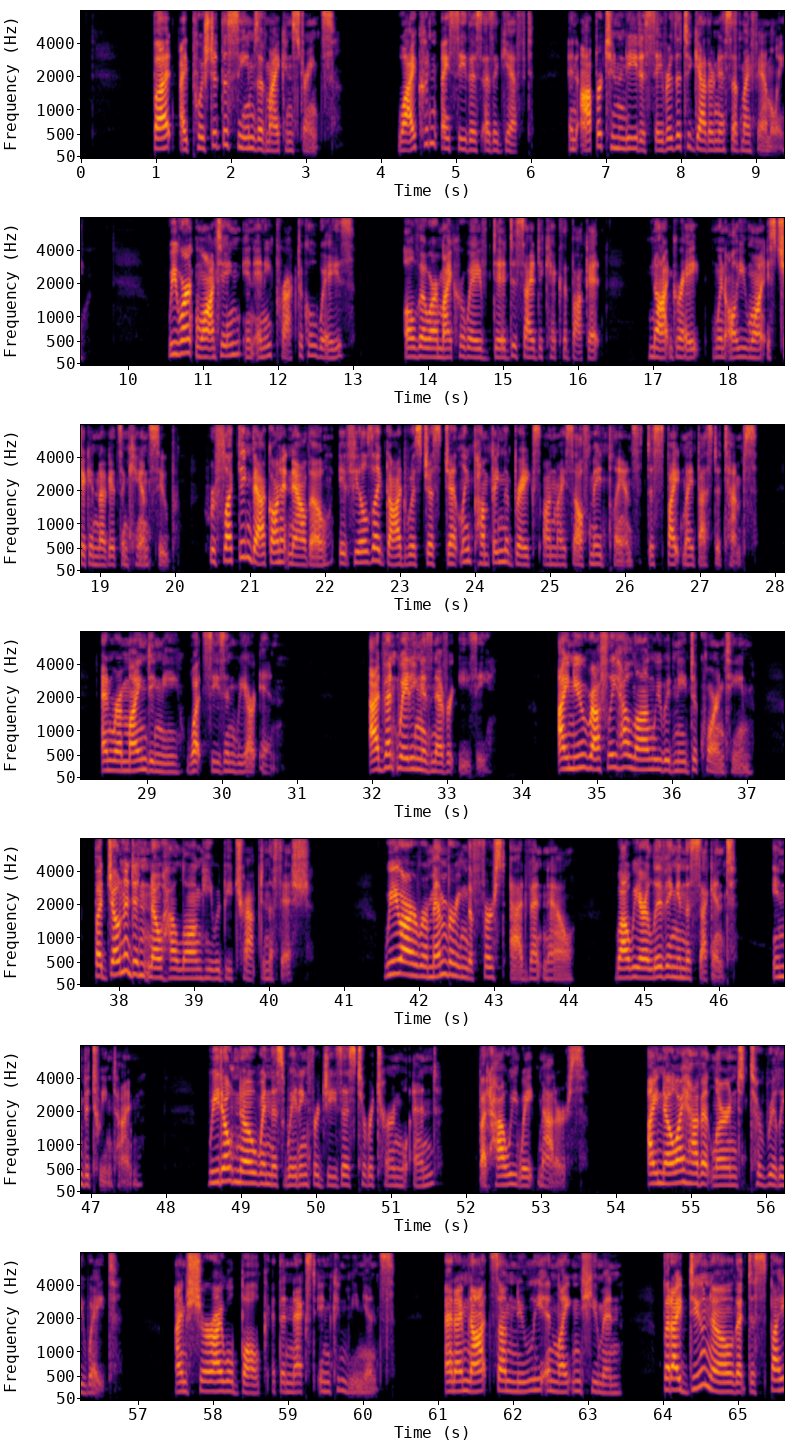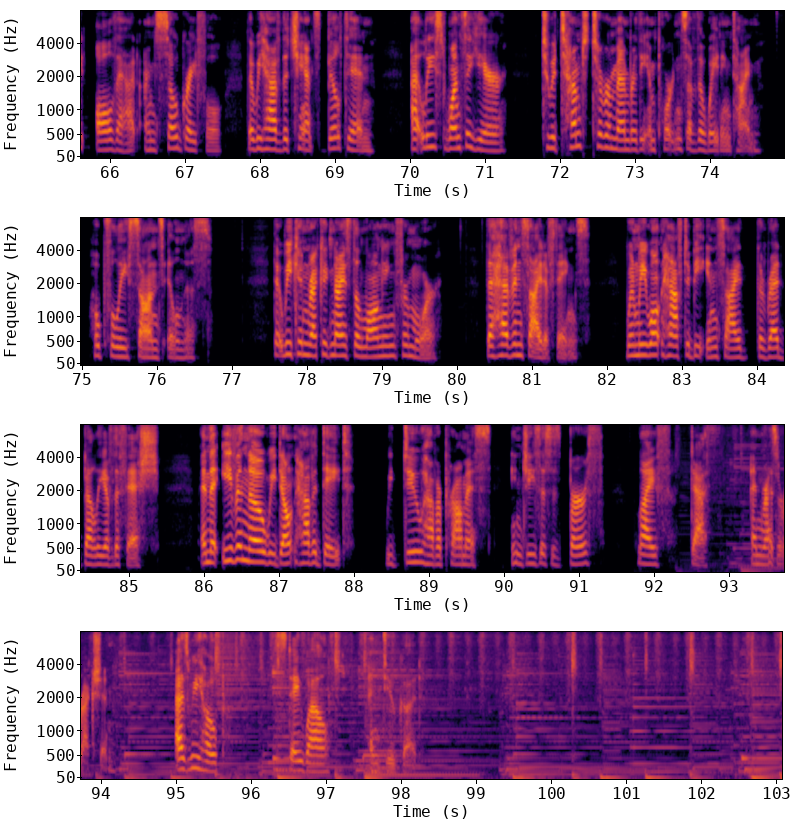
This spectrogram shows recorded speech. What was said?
But I pushed at the seams of my constraints. Why couldn't I see this as a gift? an opportunity to savor the togetherness of my family. We weren't wanting in any practical ways, although our microwave did decide to kick the bucket. Not great when all you want is chicken nuggets and canned soup. Reflecting back on it now, though, it feels like God was just gently pumping the brakes on my self made plans despite my best attempts, and reminding me what season we are in. Advent waiting is never easy. I knew roughly how long we would need to quarantine, but Jonah didn't know how long he would be trapped in the fish. We are remembering the first Advent now, while we are living in the second, in between time. We don't know when this waiting for Jesus to return will end, but how we wait matters. I know I haven't learned to really wait. I'm sure I will balk at the next inconvenience, and I'm not some newly enlightened human but I do know that despite all that, I'm so grateful that we have the chance built in, at least once a year, to attempt to remember the importance of the waiting time, hopefully, San's illness. That we can recognize the longing for more, the heaven side of things, when we won't have to be inside the red belly of the fish, and that even though we don't have a date, we do have a promise in Jesus' birth, life, death, and resurrection. As we hope, stay well and do good. Bye.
